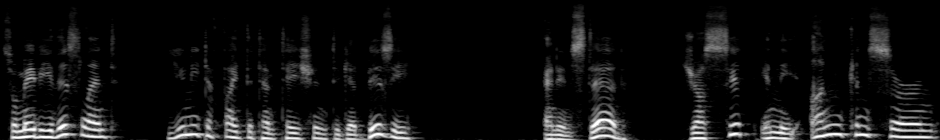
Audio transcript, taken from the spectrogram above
So maybe this Lent, you need to fight the temptation to get busy and instead just sit in the unconcern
